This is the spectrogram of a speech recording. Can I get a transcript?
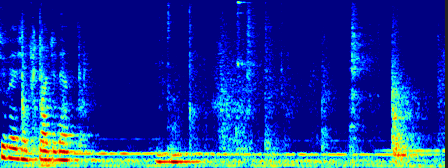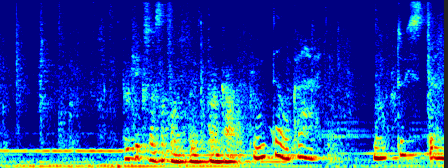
Se tiver gente lá de dentro. Por que, que só essa porta tá trancada? Então, cara, muito estranho.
